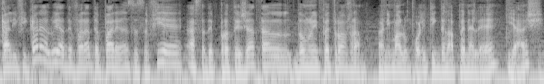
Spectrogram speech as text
Calificarea lui adevărată pare însă să fie asta de protejat al domnului Petru Avram, animalul politic de la PNL, Iași,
